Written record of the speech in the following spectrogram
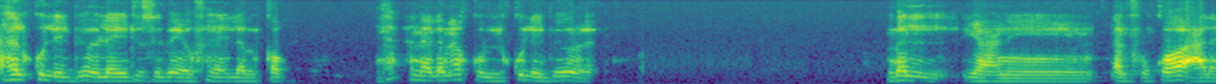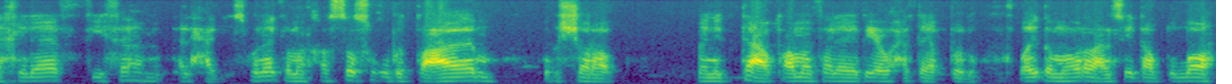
هل كل البيوع لا يجوز البيع فيها إلا بالقبض؟ لا أنا لم أقل كل البيوع بل يعني الفقهاء على خلاف في فهم الحديث. هناك من خصصه بالطعام وبالشراب من ابتاع طعاما فلا يبيعه حتى يقبضه وأيضا ما ورد عن سيد عبد الله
